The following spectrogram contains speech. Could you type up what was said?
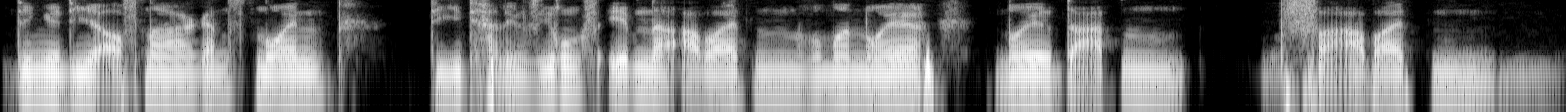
Dinge, die auf einer ganz neuen Digitalisierungsebene arbeiten, wo man neue, neue Daten verarbeiten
